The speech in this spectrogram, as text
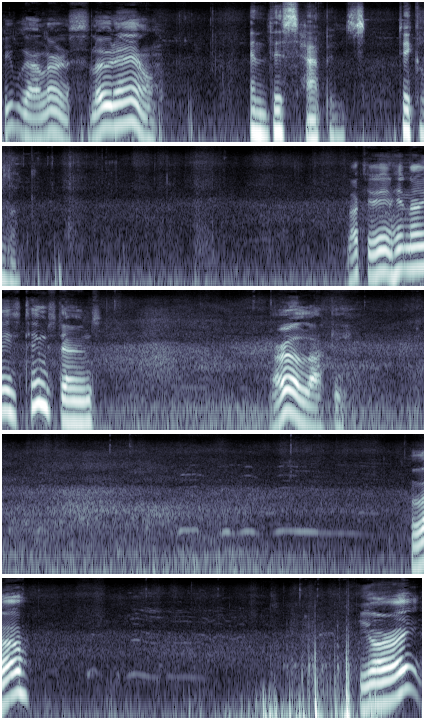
People gotta learn to slow down. and this happens. Take a look. Lucky they didn't hit none of these tombstones. Real lucky. Hello? You alright?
